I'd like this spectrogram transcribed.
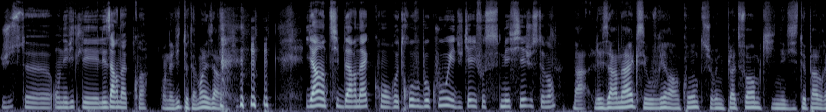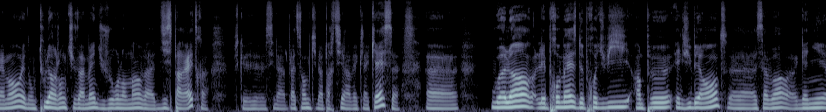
Juste, euh, on évite les, les, arnaques, quoi. On évite totalement les arnaques. Il y a un type d'arnaque qu'on retrouve beaucoup et duquel il faut se méfier, justement? Bah, Les arnaques, c'est ouvrir un compte sur une plateforme qui n'existe pas vraiment et donc tout l'argent que tu vas mettre du jour au lendemain va disparaître parce que c'est la plateforme qui va partir avec la caisse. Euh, ou alors les promesses de produits un peu exubérantes, euh, à savoir euh, gagner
